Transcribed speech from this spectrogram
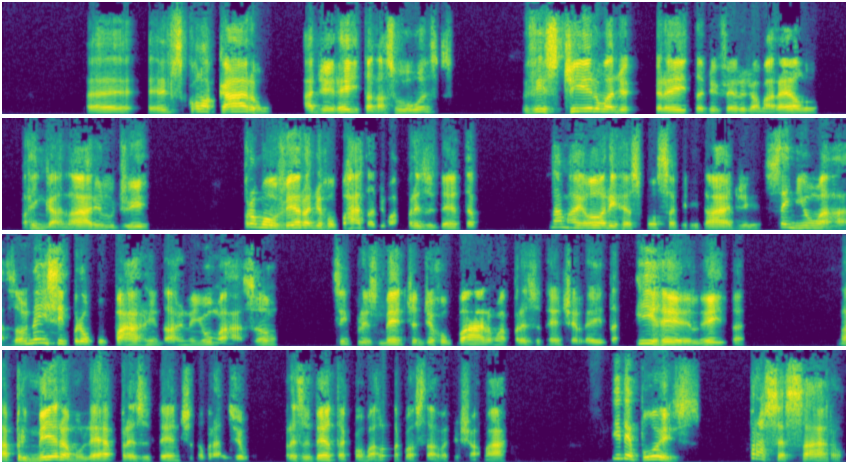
é, eles colocaram a direita nas ruas, vestiram a direita de verde e amarelo para enganar, iludir, promoveram a derrubada de uma presidenta na maior irresponsabilidade, sem nenhuma razão, nem se preocuparam em dar nenhuma razão simplesmente derrubaram a presidente eleita e reeleita, a primeira mulher presidente do Brasil, presidenta, como ela gostava de chamar, e depois processaram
